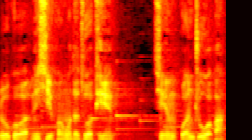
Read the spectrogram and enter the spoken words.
如果你喜欢我的作品，请关注我吧。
